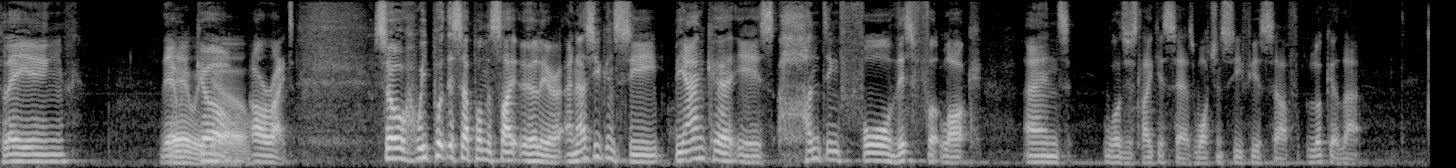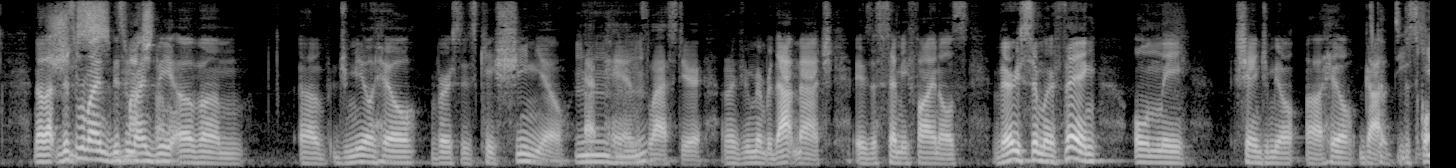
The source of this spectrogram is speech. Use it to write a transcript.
Playing. There, There we, we go. go. All right. So we put this up on the site earlier, and as you can see, Bianca is hunting for this footlock, and well, just like it says, watch and see for yourself. Look at that. Now that, this reminds this reminds me of um, of Jameel Hill versus Queixinho at Mm-hmm. Pans last year. I don't know if you remember that match. It was a semifinals. Very similar thing, only Shane Jameel uh, Hill got, got disqual-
